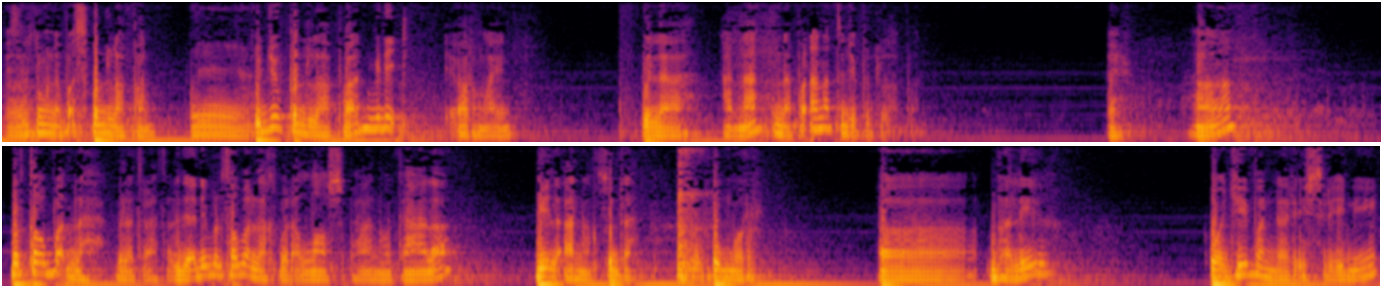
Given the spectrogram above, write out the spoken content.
istri cuma dapat seperdelapan. Iya, iya. Tujuh per delapan milik orang lain. Bila anak, mendapat anak tujuh per delapan. Eh, ha? bertobatlah bila telah terjadi bertobatlah kepada Allah Subhanahu Wa Taala bila anak sudah umur uh, balik kewajiban dari istri ini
